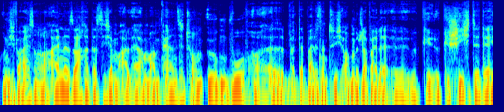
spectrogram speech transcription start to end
und ich weiß noch eine Sache, dass ich am, am, am Fernsehturm irgendwo, also, weil das natürlich auch mittlerweile äh, Geschichte der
